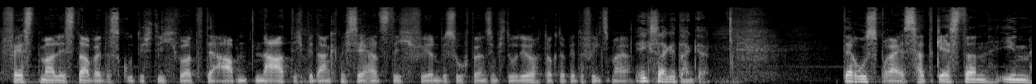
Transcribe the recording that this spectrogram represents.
Festmahl ist dabei das gute Stichwort. Der Abend naht. Ich bedanke mich sehr herzlich für Ihren Besuch bei uns im Studio, Dr. Peter Filzmeier. Ich sage danke. Der Russpreis hat gestern im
